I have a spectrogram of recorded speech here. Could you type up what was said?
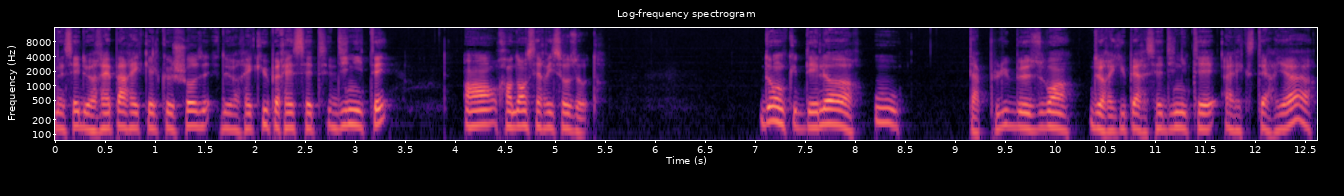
On essaye de réparer quelque chose et de récupérer cette dignité en rendant service aux autres. Donc dès lors où tu n'as plus besoin de récupérer cette dignité à l'extérieur,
